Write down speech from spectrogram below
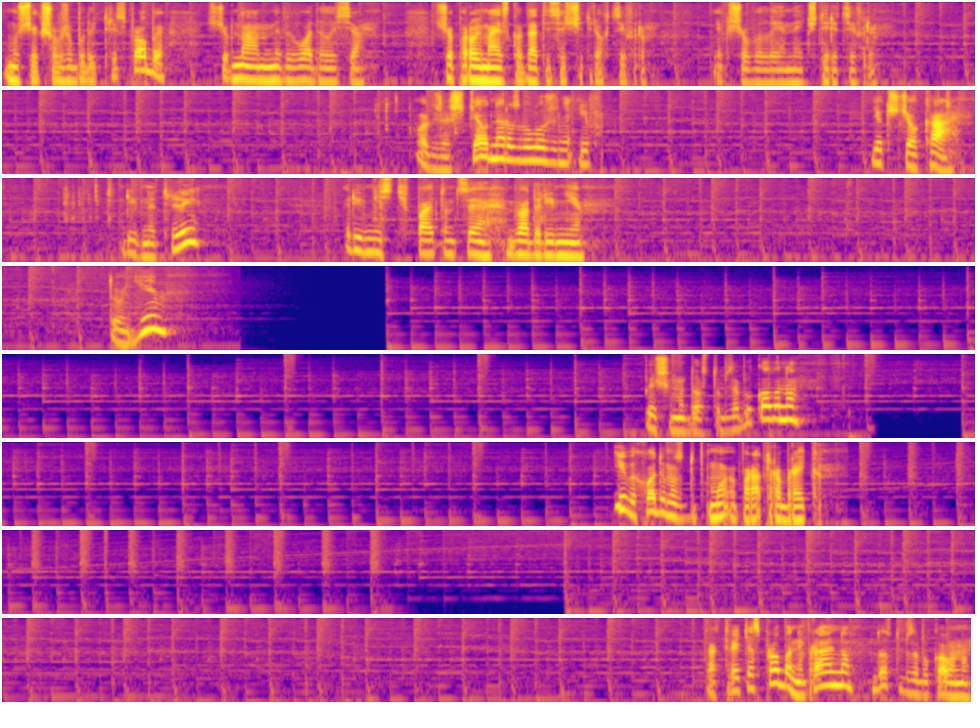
Тому що якщо вже будуть три спроби, щоб нам не виводилося, що пароль має складатися з чотирьох цифр, якщо ввели не 4 цифри. Отже, ще одне розголуження if. Якщо k рівне 3, рівність в Python це 2 дорівнює. Тоді пишемо доступ заблоковано. І виходимо з допомогою оператора Break. Так, третя спроба, неправильно, доступ заблоковано.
